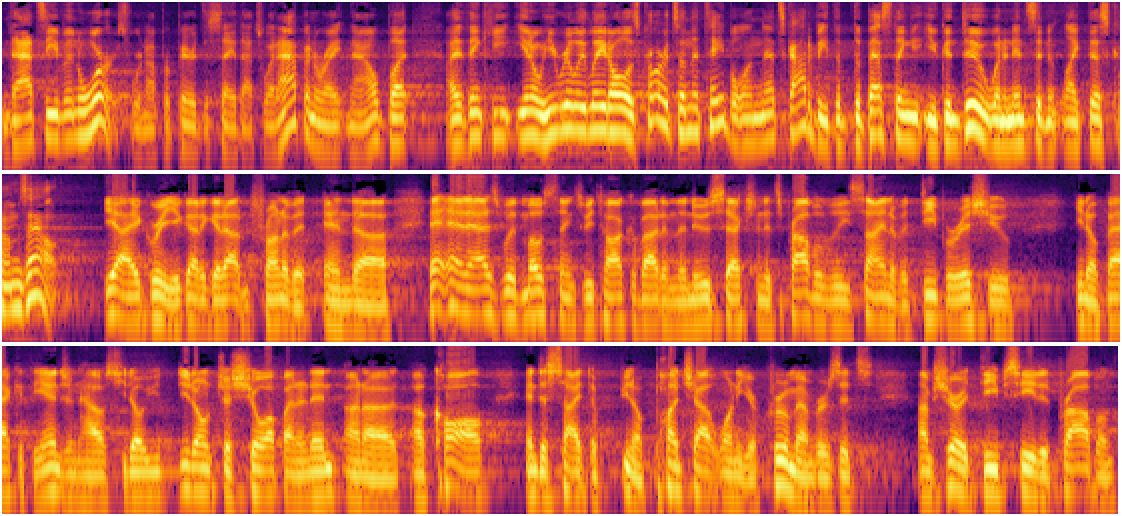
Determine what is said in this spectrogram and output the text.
that's even worse. We're not prepared to say that's what happened right now, but I think he, you know, he really laid all his cards on the table, and that's got to be the, the best thing that you can do when an incident like this comes out. Yeah, I agree. You got to get out in front of it, and, uh, and and as with most things we talk about in the news section, it's probably sign of a deeper issue you know, back at the engine house, you know, you, you don't just show up on an on a, a call and decide to, you know, punch out one of your crew members. It's, I'm sure, a deep seated problem.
